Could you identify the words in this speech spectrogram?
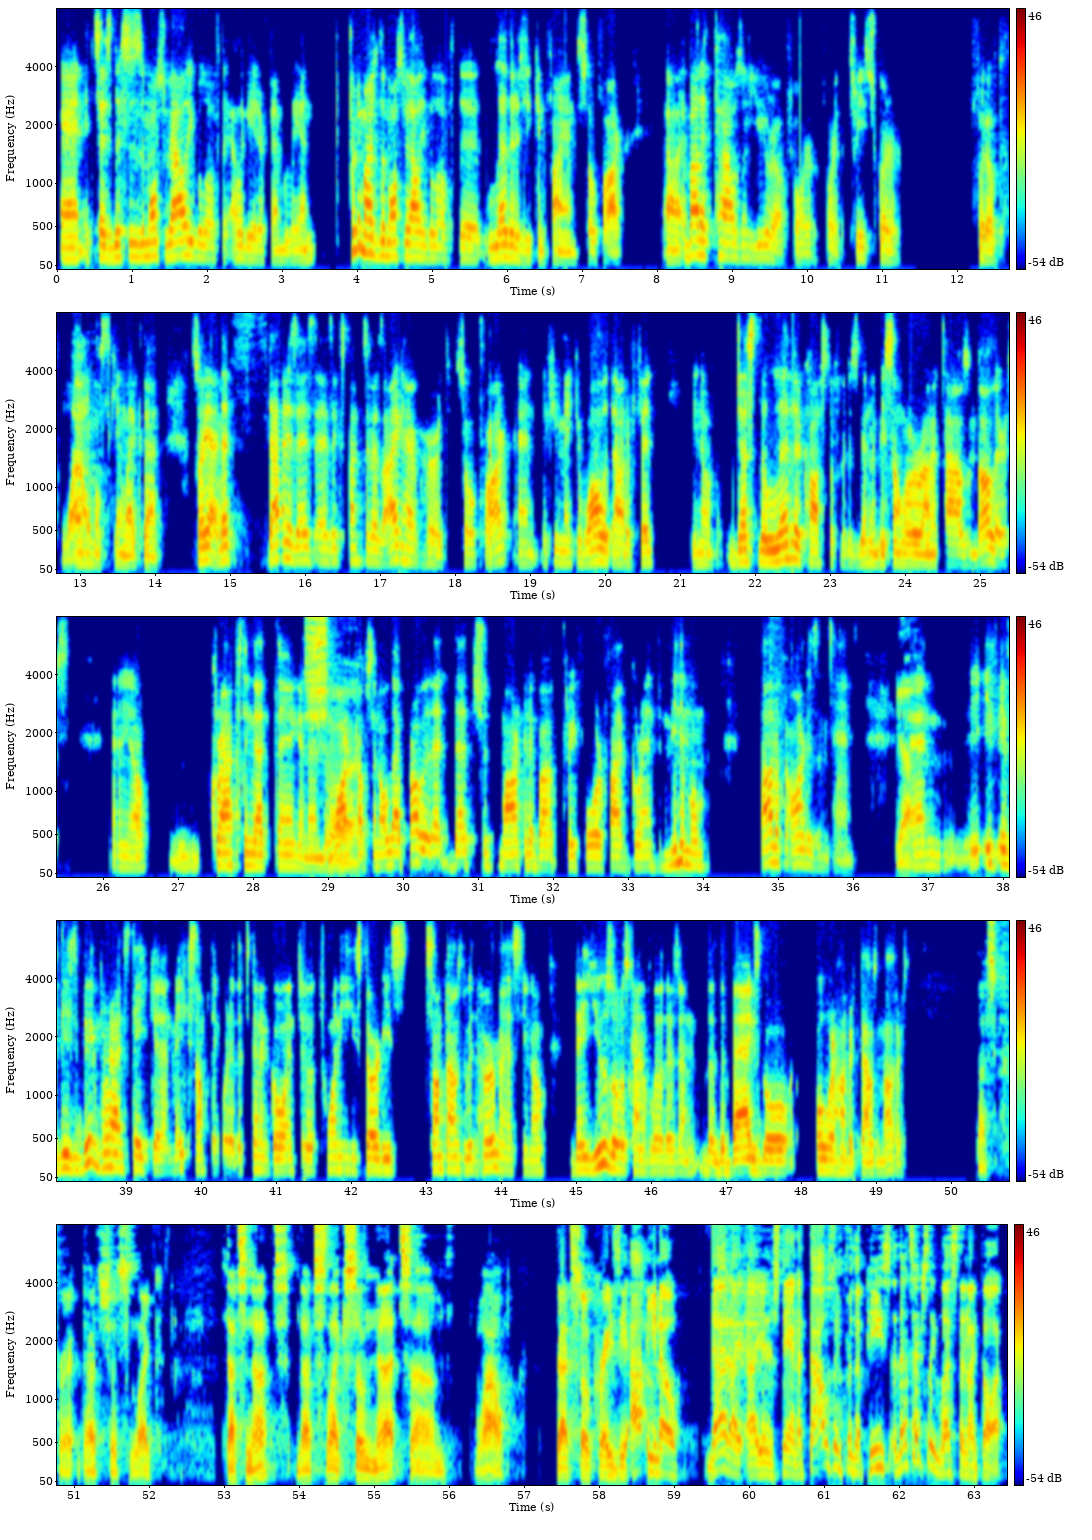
and it says this is the most valuable of the alligator family, and pretty much the most valuable of the leathers you can find so far uh, about a thousand euro for for a three square foot of Wow. animal skin like that. So yeah, that that is as as expensive as I have heard so far. And if you make a wallet out of it, you know, just the leather cost of it is going to be somewhere around a thousand dollars. And you know, crafting that thing and then Sure. the markups and all that, probably that that should market about three, four, five grand minimum out of artisan's hand. Yeah. And if, if these big brands take it and make something with it, it's going to go into 20s, 30s. Sometimes with Hermes, you know, they use those kind of leathers and the, the bags go over a hundred thousand dollars. That's correct. That's just like that's nuts. That's like so nuts. Um, wow, that's so crazy. I, you know, that I, I understand. A thousand for the piece. That's actually less than I thought.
